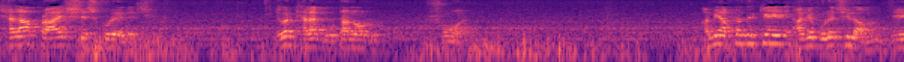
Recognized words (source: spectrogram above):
খেলা প্রায় শেষ করে এনেছে। এবার খেলা গোটানোর সময়। আমি আপনাদেরকে আগে বলেছিলাম যে,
